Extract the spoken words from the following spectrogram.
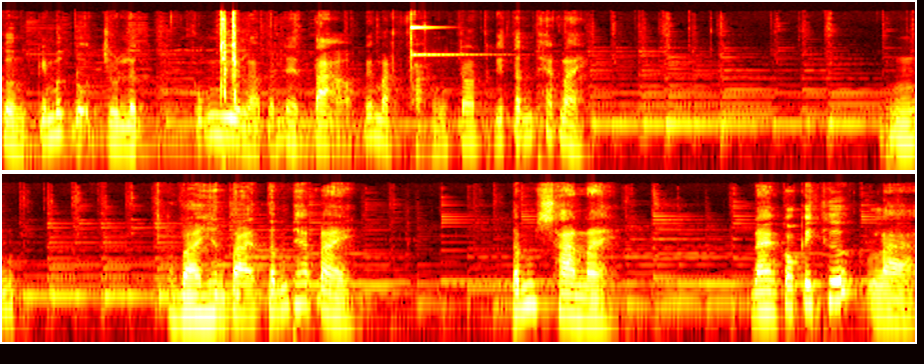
cường cái mức độ chịu lực cũng như là vấn đề tạo cái mặt phẳng cho cái tấm thép này. Và hiện tại tấm thép này, tấm sàn này đang có kích thước là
